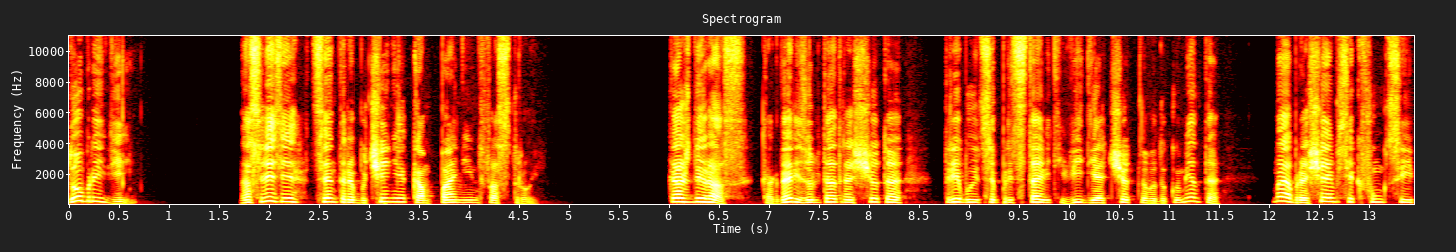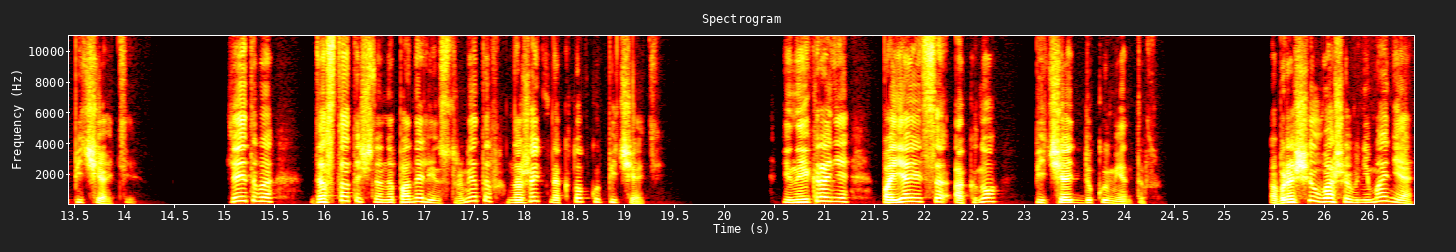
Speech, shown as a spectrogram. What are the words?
Добрый день! На связи Центр обучения компании «Инфострой». Каждый раз, когда результат расчета требуется представить в виде отчетного документа, мы обращаемся к функции печати. Для этого достаточно на панели инструментов нажать на кнопку «Печать». И на экране появится окно «Печать документов». Обращу ваше внимание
